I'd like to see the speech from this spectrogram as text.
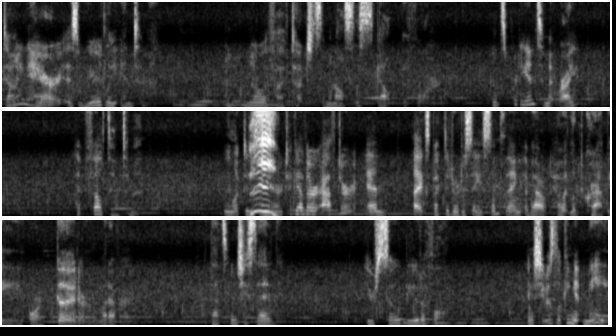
Dyeing hair is weirdly intimate. I don't know if I've touched someone else's scalp before. It's pretty intimate, right? It felt intimate. We looked in the mirror together after, and I expected her to say something about how it looked crappy or good or whatever. But that's when she said, You're so beautiful. And she was looking at me.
